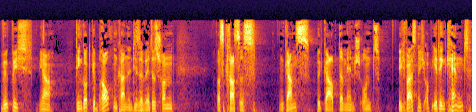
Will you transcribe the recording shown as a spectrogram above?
wirklich, ja, den Gott gebrauchen kann in dieser Welt. Das ist schon was Krasses. Ein ganz begabter Mensch. Und ich weiß nicht, ob ihr den kennt,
